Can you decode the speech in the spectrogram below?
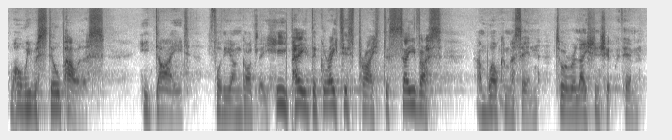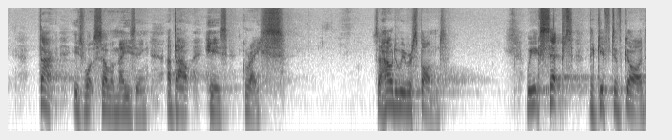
while we were still powerless, He died for the ungodly. He paid the greatest price to save us and welcome us in to a relationship with Him. That is what's so amazing about His grace. So, how do we respond? We accept the gift of God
